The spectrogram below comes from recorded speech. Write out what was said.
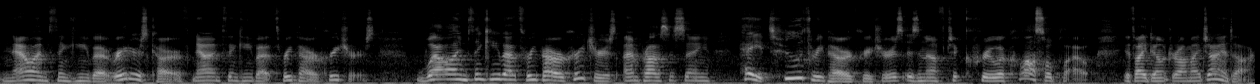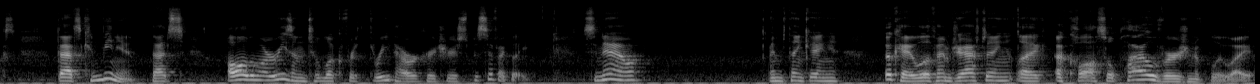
now I'm thinking about Raiders' Karve, now I'm thinking about three power creatures. While I'm thinking about three power creatures, I'm processing, hey, two three power creatures is enough to crew a Colossal Plow if I don't draw my Giant Ox. That's convenient. That's all the more reason to look for three power creatures specifically. So now I'm thinking, okay, well, if I'm drafting like a Colossal Plow version of Blue White,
